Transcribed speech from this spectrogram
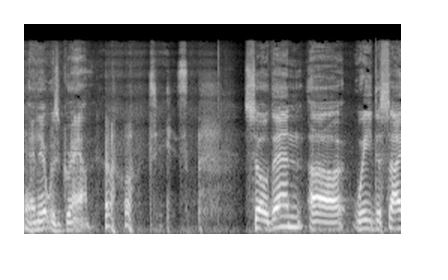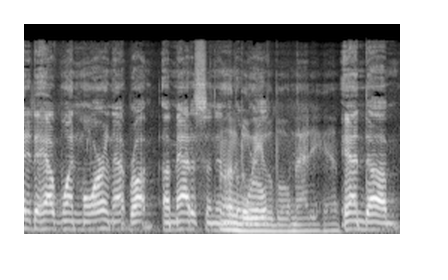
and it was Graham. Oh, jeez. So then uh, we decided to have one more, and that brought uh, Madison into the world. Unbelievable, Maddie. Yeah. And um,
